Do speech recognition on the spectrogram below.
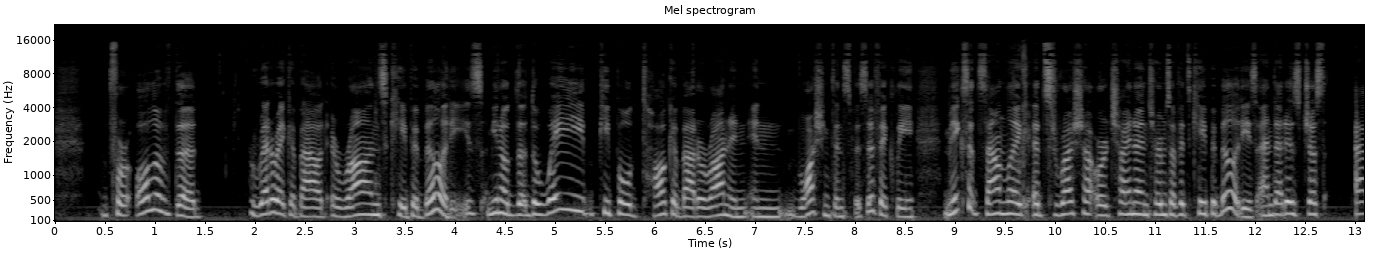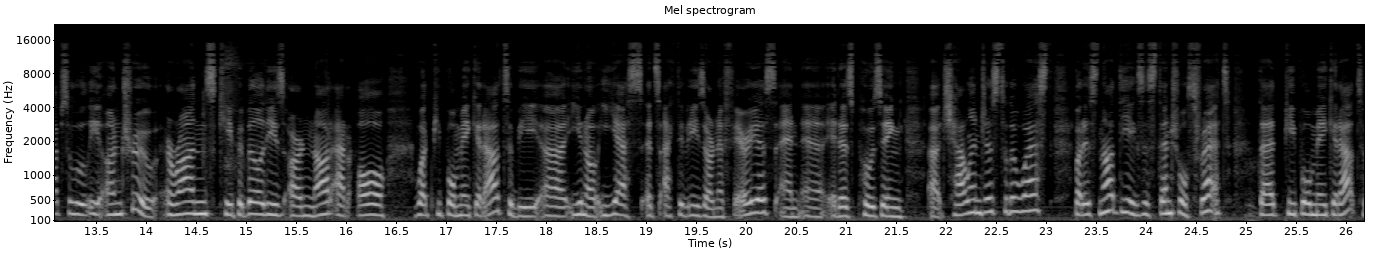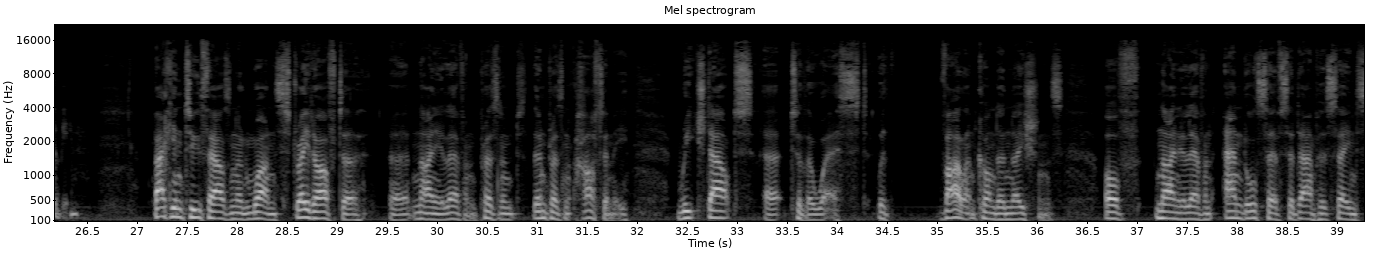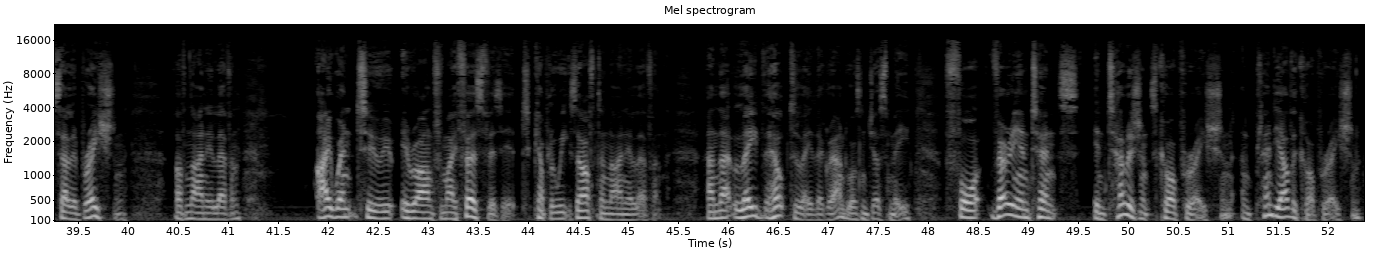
for all of the rhetoric about Iran's capabilities, you know, the, the way people talk about Iran in, in Washington specifically makes it sound like it's Russia or China in terms of its capabilities. And that is just absolutely untrue. Iran's capabilities are not at all what people make it out to be. Uh, you know, yes, its activities are nefarious and uh, it is posing uh, challenges to the West, but it's not the existential threat that people make it out to be. Back in 2001, straight after uh, 9/11, President then President Khatami reached out uh, to the West with violent condemnations of 9/11 and also of Saddam Hussein's celebration of 9/11. I went to Iran for my first visit a couple of weeks after 9/11, and that laid helped to lay the ground. wasn't just me for very intense intelligence cooperation and plenty other cooperation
